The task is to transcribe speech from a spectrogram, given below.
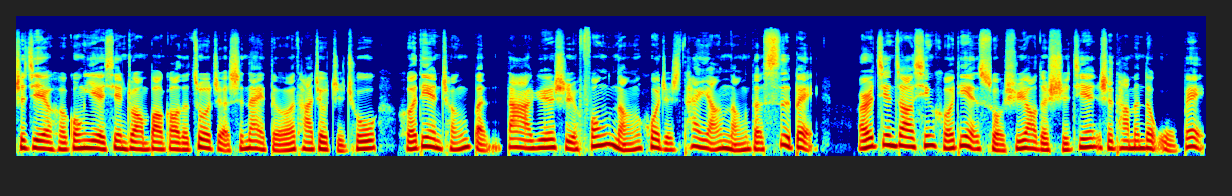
世界核工业现状报告的作者施耐德他就指出，核电成本大约是风能或者是太阳能的四倍，而建造新核电所需要的时间是他们的五倍。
